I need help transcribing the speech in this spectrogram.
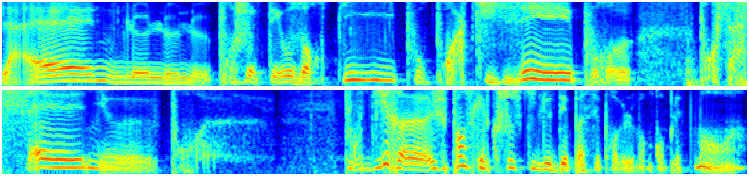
La haine, le, le, pour jeter aux orties, pour, pour attiser, pour, euh, pour que ça saigne, euh, pour, euh, pour dire, je pense, quelque chose qui le dépassait probablement complètement. Hein.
